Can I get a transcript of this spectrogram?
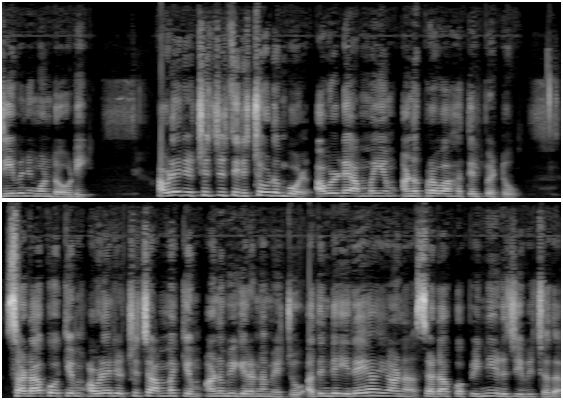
ജീവനും കൊണ്ടോടി അവളെ രക്ഷിച്ച് തിരിച്ചോടുമ്പോൾ അവളുടെ അമ്മയും അണുപ്രവാഹത്തിൽപ്പെട്ടു. സഡാക്കോയ്ക്കും അവളെ രക്ഷിച്ച അമ്മയ്ക്കും അണുവികിരണമേറ്റു. അതിന്റെ ഇരയായാണ് സഡാക്കോ പിന്നീട് ജീവിച്ചത്.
